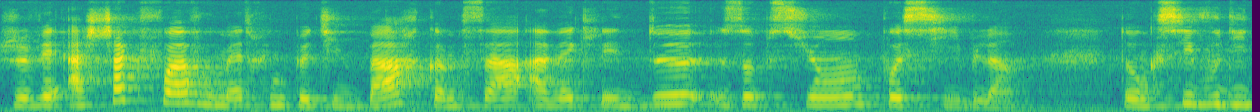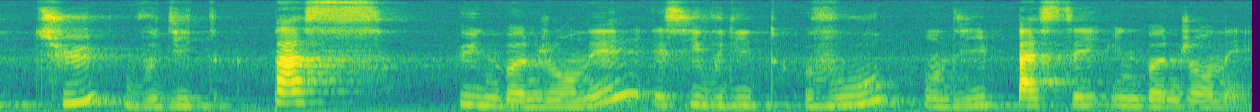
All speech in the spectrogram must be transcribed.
je vais à chaque fois vous mettre une petite barre comme ça avec les deux options possibles. Donc si vous dites tu, vous dites passe une bonne journée. Et si vous dites vous, on dit passez une bonne journée.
